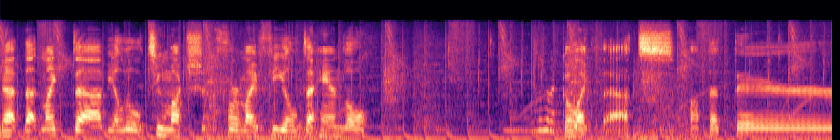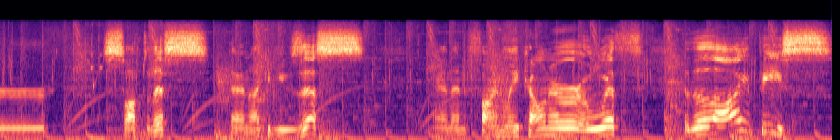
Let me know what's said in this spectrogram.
that, that might uh, be a little too much for my field to handle. I'm gonna go like that. Pop that there. Swap to this. Then I could use this. And then finally counter with the eyepiece.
